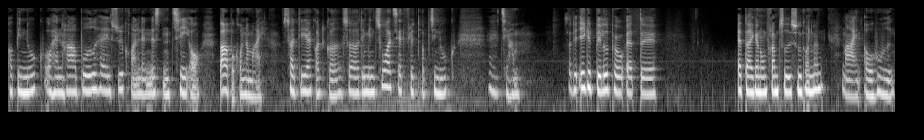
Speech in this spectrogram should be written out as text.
op i Nuuk, og han har boet her i Sydgrønland næsten 10 år, bare på grund af mig. Så det er godt gået. Så det er min tur til at flytte op til Nuuk øh, til ham. Så det er ikke et billede på, at, øh, at der ikke er nogen fremtid i Sydgrønland? Nej, overhovedet.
